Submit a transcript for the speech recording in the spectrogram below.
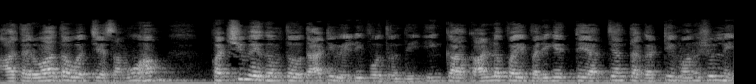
ఆ తరువాత వచ్చే సమూహం పక్షి వేగంతో దాటి వెళ్ళిపోతుంది. ఇంకా కాళ్ళపై పరిగెత్తే అత్యంత గట్టి మనుషుల్ని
